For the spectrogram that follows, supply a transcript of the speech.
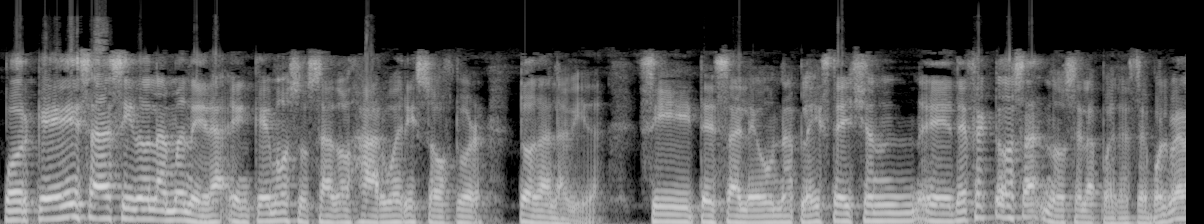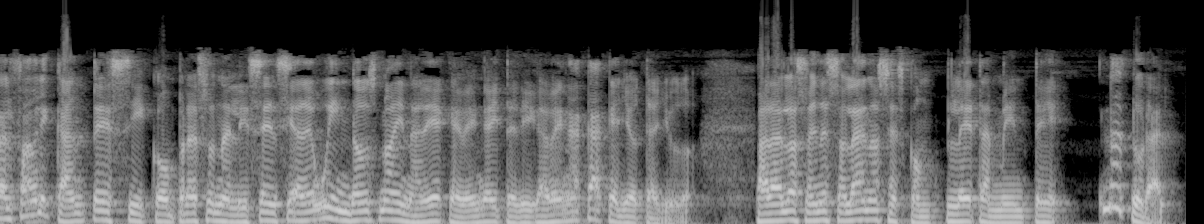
porque esa ha sido la manera en que hemos usado hardware y software toda la vida. Si te sale una PlayStation eh, defectuosa, no se la puedes devolver al fabricante. Si compras una licencia de Windows, no hay nadie que venga y te diga ven acá que yo te ayudo. Para los venezolanos es completamente natural.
